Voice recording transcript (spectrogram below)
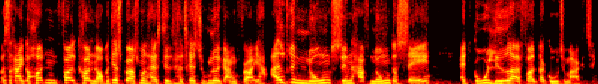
Og så rækker hånden, folk hånden op, og det her spørgsmål har jeg stillet 50-100 gange før. Jeg har aldrig nogensinde haft nogen, der sagde, at gode ledere er folk, der er gode til marketing.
